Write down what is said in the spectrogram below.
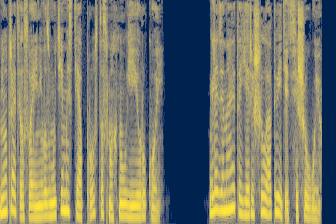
не утратил своей невозмутимости, а просто смахнул ее рукой. Глядя на это, я решила ответить Сишиую.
